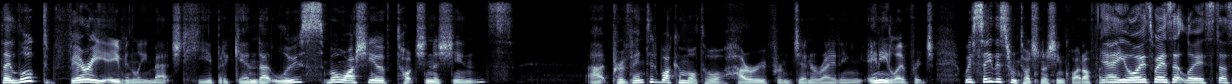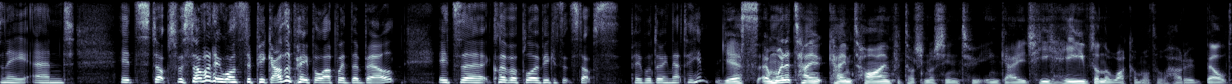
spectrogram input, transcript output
They looked very evenly matched here, but again, that loose Mawashi of Tochinoshin's uh, prevented Wakamoto Haru from generating any leverage. We see this from Tochinoshin quite often. Yeah, he always wears it loose, doesn't he? And it stops for someone who wants to pick other people up with the belt. It's a clever ploy because it stops people doing that to him. Yes, and when it ta- came time for Tochinoshin to engage, he heaved on the Wakamoto Haru belt,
